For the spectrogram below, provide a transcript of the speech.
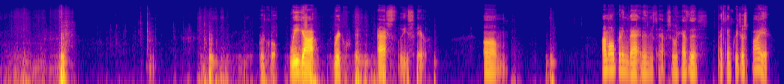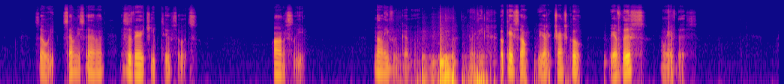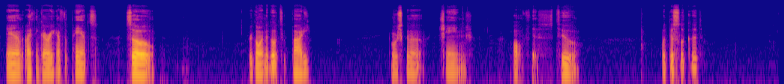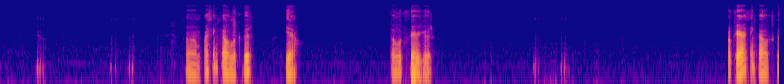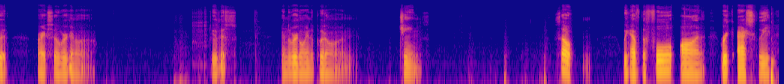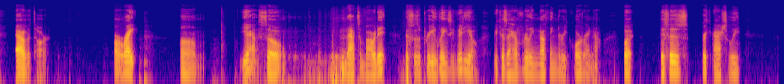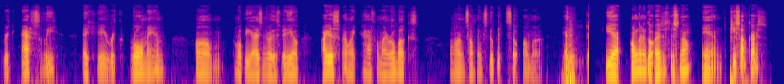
Rick Roll. We got Rick Astley's hair. Um. I'm opening that in a new tab. So we have this. I think we just buy it. So we 77. This is very cheap too, so it's honestly not even gonna do anything. Okay, so we got a trench coat. We have this, and we have this. And I think I already have the pants. So we're going to go to body. We're just gonna change all of this too. would this look good? Um I think that'll look good. Yeah. That'll look very good. Okay I think that looks good. Alright so we're gonna do this. And we're going to put on jeans. So, we have the full on Rick Astley avatar. Alright. Um, yeah, so that's about it. This was a pretty lazy video because I have really nothing to record right now. But this is Rick Astley, Rick Astley, aka Rick Rollman. Um, hope you guys enjoy this video. I just spent like half of my Robux on something stupid, so um, uh, yeah, yeah, I'm gonna go edit this now, and peace out, guys.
